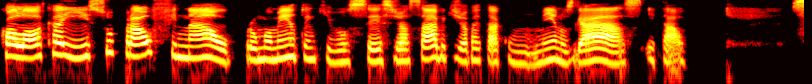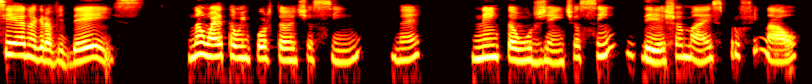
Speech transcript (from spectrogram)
coloca isso para o final, para o momento em que você já sabe que já vai estar tá com menos gás e tal. Se é na gravidez, não é tão importante assim, né? Nem tão urgente assim, deixa mais para o final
